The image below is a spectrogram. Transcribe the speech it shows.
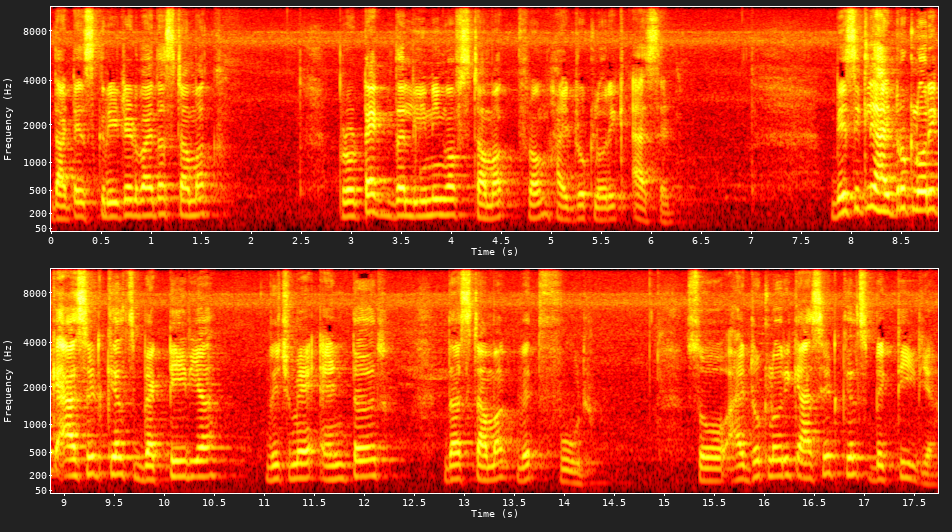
that is created by the stomach protect the lining of stomach from hydrochloric acid. Basically hydrochloric acid kills bacteria which may enter the stomach with food. So hydrochloric acid kills bacteria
